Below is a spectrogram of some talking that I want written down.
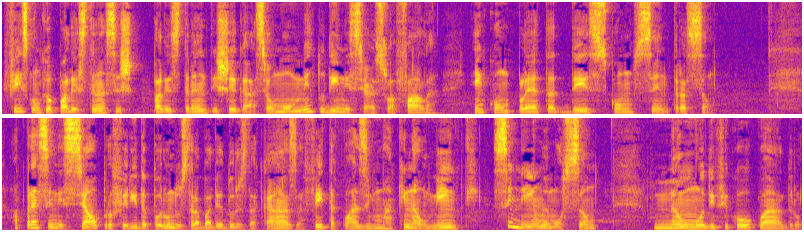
fez com que o palestrante, chegasse ao momento de iniciar sua fala em completa desconcentração. A prece inicial proferida por um dos trabalhadores da casa, feita quase maquinalmente, sem nenhuma emoção, não modificou o quadro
